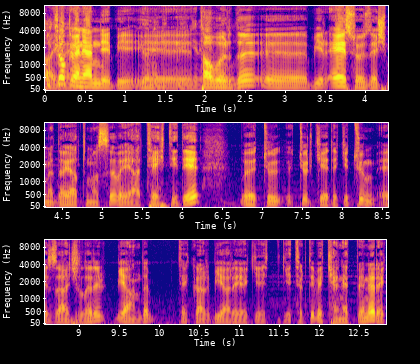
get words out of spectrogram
Bu çok önemli bir e, tavırdı. E, bir e-sözleşme dayatması veya tehdidi e, tür, Türkiye'deki tüm eczacıları bir anda tekrar bir araya getirdi ve kenetlenerek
